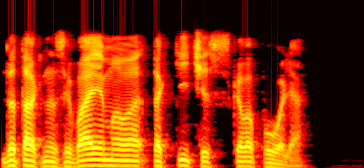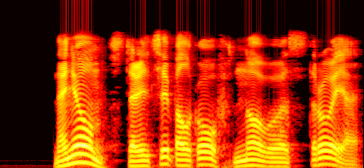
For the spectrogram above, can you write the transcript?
до так называемого тактического поля. На нем стрельцы полков нового строя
